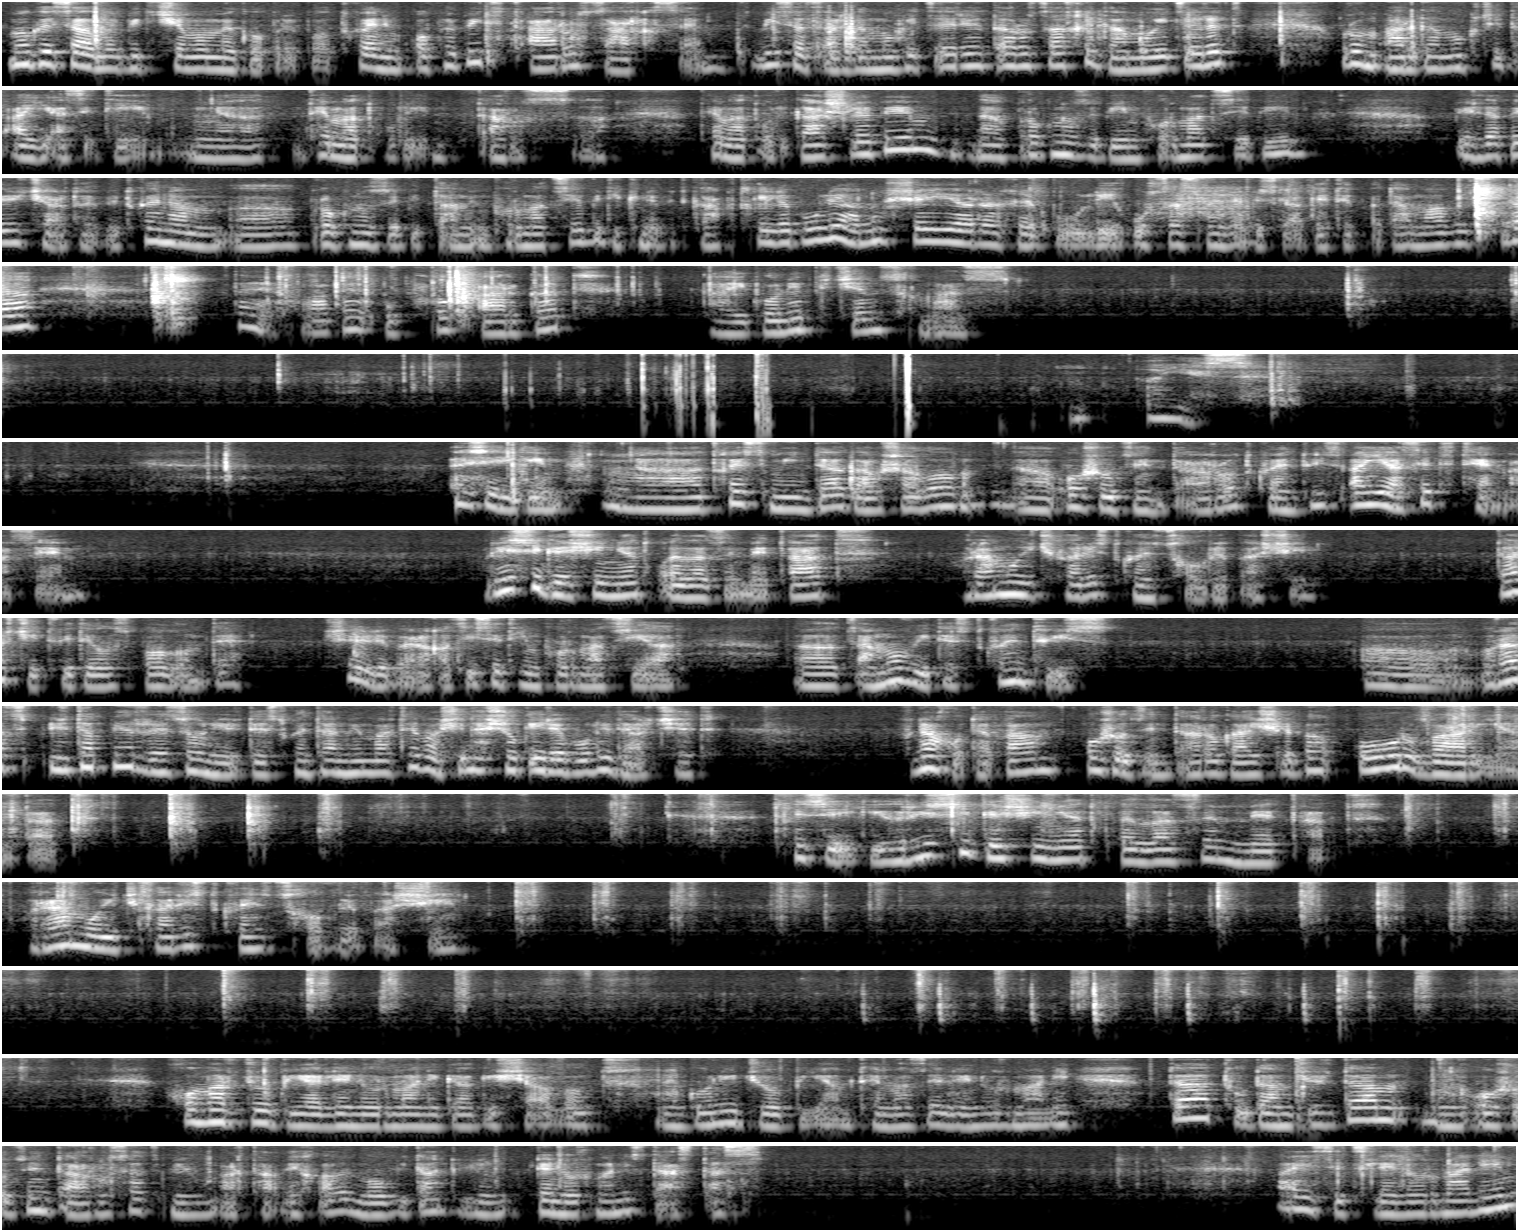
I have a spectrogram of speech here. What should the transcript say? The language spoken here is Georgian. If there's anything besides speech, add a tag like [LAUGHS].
მოგესალმებით ჩემო მეგობრებო, თქვენი მყოფებით ტაროს არხზე. ვისაც არ გამოგიწერია ტაროს არხი, გამოიწერეთ, რომ არ გამოგჩით აი ასეთი თემატური ტაროს თემატური გაშლები, პროგნოზები, ინფორმაციები, პირდაპირ ჩართვები. თქვენ ამ პროგნოზებით, ამ ინფორმაციებით იქნებით გაფრთხილებული, ანუ შეიარაღებული უსასმენების გაკეთება დამავიწყდა და ეხლა უფრო კარგად გაიგონებთ ჩემს ხმას. აი ეს. ესე იგი, დღეს მინდა გავშალო ოშუძენტარო თქვენთვის აი ასეთ თემაზე. რისი გეშინიათ ყველაზე მეტად რა მოიჩქარის თქვენ ცხოვრებაში? დარჩით ვიდეოს ბოლომდე. შეიძლება რაღაც ისეთი ინფორმაცია წამოვიდეს თქვენთვის, რაც პირდაპირ რეზონირდეს თქვენთან მიმართებაში და შოკირებული დარჩეთ. ვნახოთ აბა ოშოძინტა რო გაიშლება ორ ვარიანტად. ესე იგი რისი გეშინიათ ყველაზე მეტად? რა მოიჩქარის თქვენს ცხოვრებაში ხომარ ჯობია ლენორმანი გაგიშალოთ. მეგონი ჯობია ამ თემაზე ლენორმანი და თუ დამჭირდა ოშოძენ ტაროსაც მივმართავ. ეხლა მოვიდან ლენორმანის დასტას. აი ესეც ლენორმანი.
